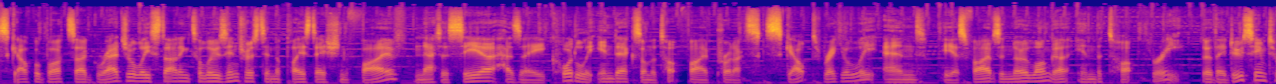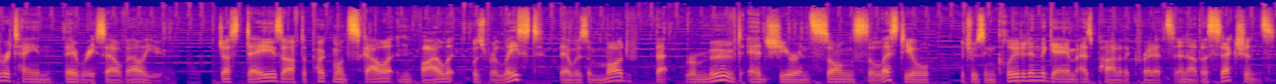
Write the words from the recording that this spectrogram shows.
Scalper bots are gradually starting to lose interest in the PlayStation 5. Netacea has a quarterly index on the top 5 products scalped regularly, and PS5s are no longer in the top 3, though they do seem to retain their resale value. Just days after Pokemon Scarlet and Violet was released, there was a mod that removed Ed Sheeran's song Celestial, which was included in the game as part of the credits and other sections.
